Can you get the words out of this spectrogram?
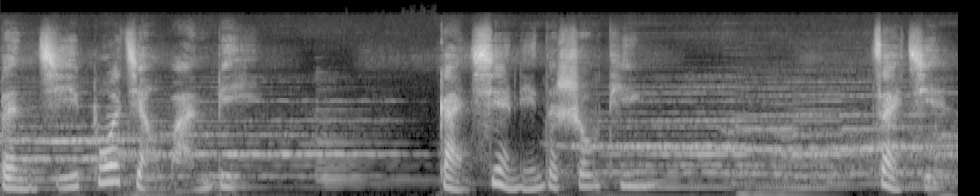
本集播讲完毕，感谢您的收听，再见。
